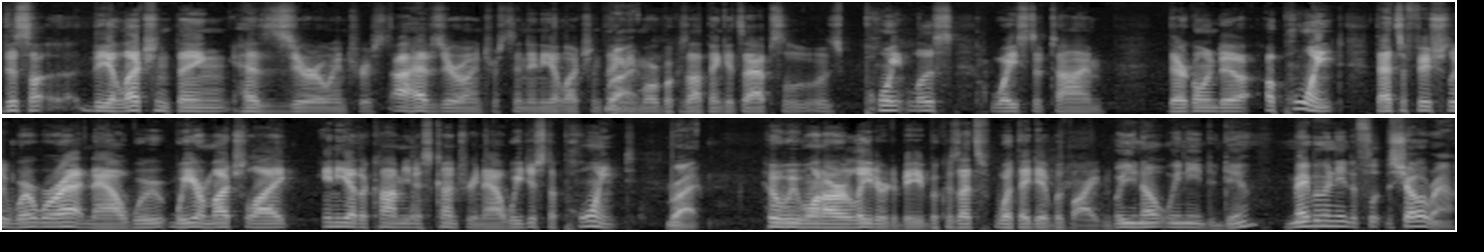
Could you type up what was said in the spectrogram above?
this uh, the election thing has zero interest. I have zero interest in any election thing Right. anymore because I think it's absolutely it's pointless waste of time. They're going to appoint. That's officially where we're at now. We we are much like any other communist country now. We just appoint Right. who we want our leader to be because that's what they did with Biden. Well, you know what we need to do? Maybe we need to flip the show around.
